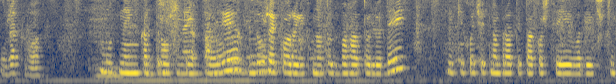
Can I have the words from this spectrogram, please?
уже квас. Мутненька трошки, але дуже корисно. Тут багато людей, які хочуть набрати також цієї водички.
